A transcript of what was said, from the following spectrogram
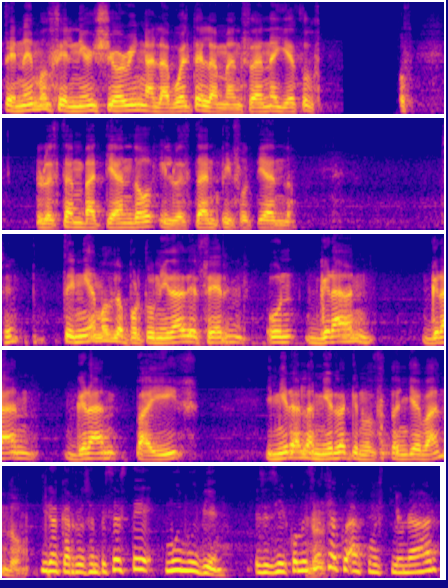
Tenemos el nearshoring a la vuelta de la manzana y esos lo están bateando y lo están pisoteando. Teníamos la oportunidad de ser un gran, gran, gran país y mira la mierda que nos están llevando. Mira, Carlos, empezaste muy, muy bien. Es decir, comenzaste a, cuestionar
